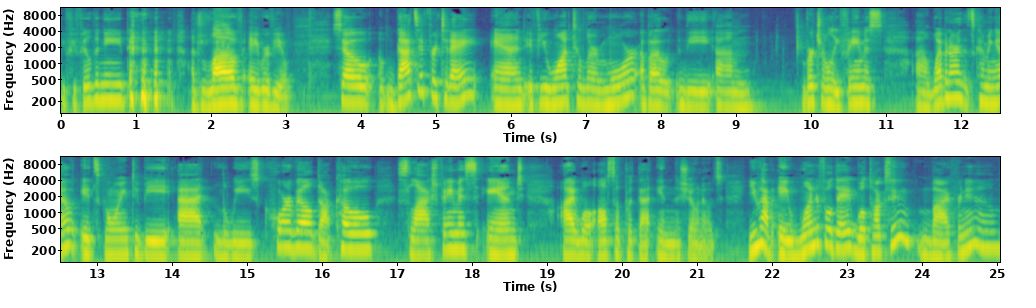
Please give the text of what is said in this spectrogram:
if you feel the need, I'd love a review. So that's it for today. And if you want to learn more about the um, virtually famous uh, webinar that's coming out, it's going to be at louisecorville.co slash famous. And I will also put that in the show notes. You have a wonderful day. We'll talk soon. Bye for now.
